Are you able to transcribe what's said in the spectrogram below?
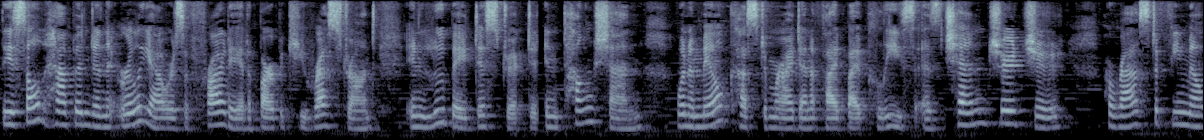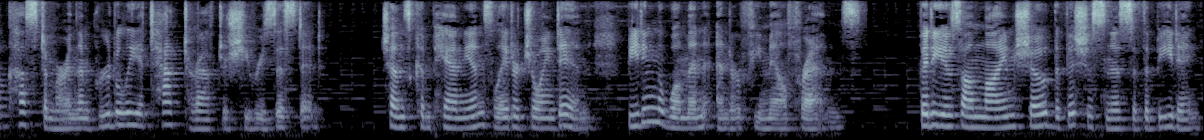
The assault happened in the early hours of Friday at a barbecue restaurant in Lubei district in Tangshan when a male customer identified by police as Chen Jizhi harassed a female customer and then brutally attacked her after she resisted. Chen's companions later joined in, beating the woman and her female friends. Videos online showed the viciousness of the beating,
